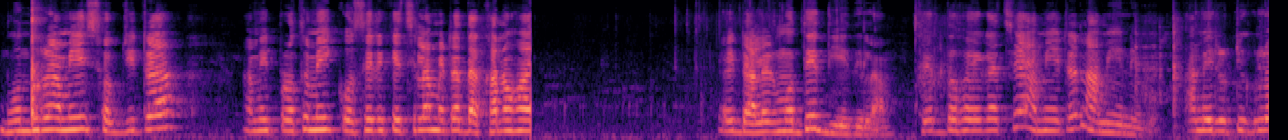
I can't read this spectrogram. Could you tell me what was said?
বন্ধুরা, আমি এই সবজিটা আমি প্রথমেই কষে রেখেছিলাম। এটা দেখানো হয় এই ডালের মধ্যে দিয়ে দিলাম। সেদ্ধ হয়ে গেছে, আমি এটা নামিয়ে নেব। আমি রুটিগুলো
